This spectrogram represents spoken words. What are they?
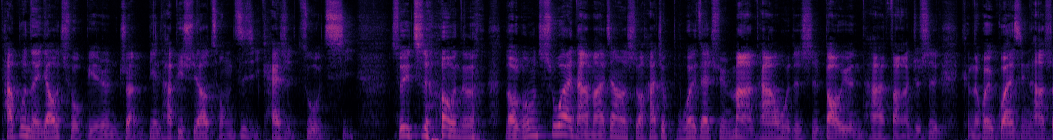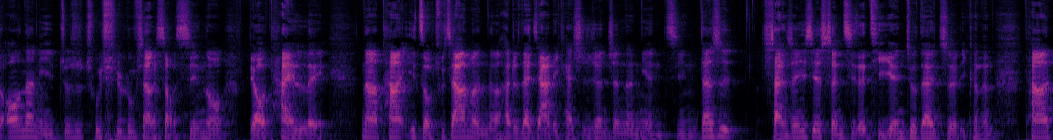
他不能要求别人转变，他必须要从自己开始做起。所以之后呢，老公出外打麻将的时候，他就不会再去骂他或者是抱怨他，反而就是可能会关心他说，哦，那你就是出去路上小心哦，不要太累。那他一走出家门呢，他就在家里开始认真的念经，但是。产生一些神奇的体验就在这里，可能她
